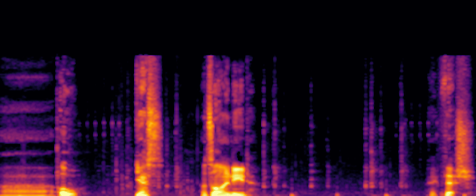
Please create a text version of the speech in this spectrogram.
Uh, oh, yes, that's all I need. Hey, fish.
